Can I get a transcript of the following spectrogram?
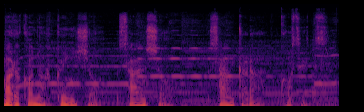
マルコの福音書3章3から5節。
